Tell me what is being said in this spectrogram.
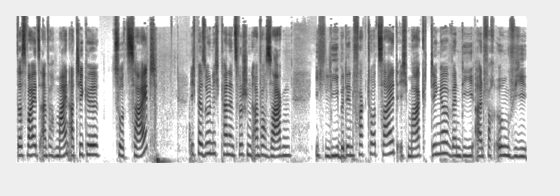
das war jetzt einfach mein Artikel zur Zeit. Ich persönlich kann inzwischen einfach sagen, ich liebe den Faktor Zeit. Ich mag Dinge, wenn die einfach irgendwie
